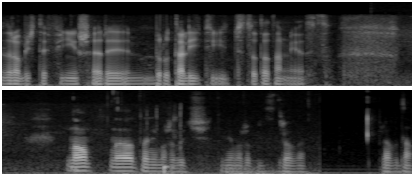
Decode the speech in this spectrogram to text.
zrobić te finishery, brutality, czy co to tam jest. No, no, to nie może być, to nie może być zdrowe. Prawda.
